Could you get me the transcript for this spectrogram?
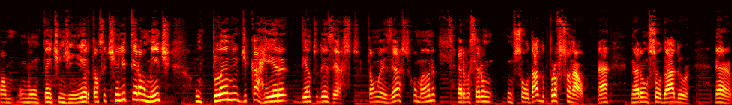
um, um montante em dinheiro. Então você tinha literalmente um plano de carreira dentro do exército. Então o exército romano era você era um, um soldado profissional, né? Não era um soldado né,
